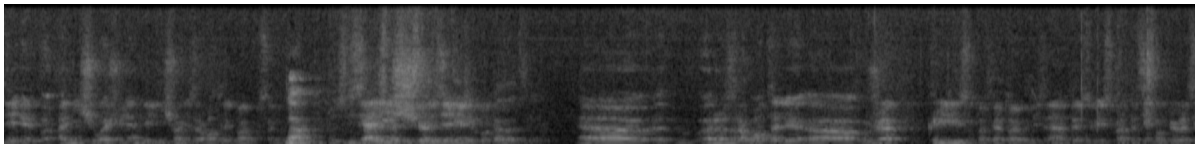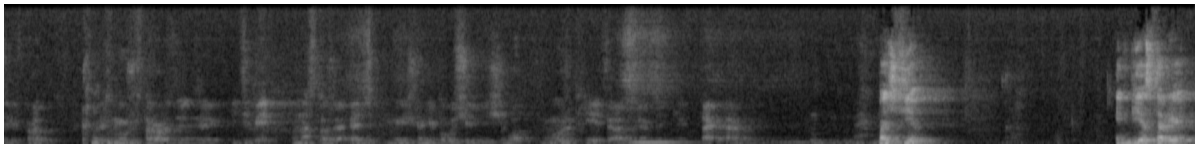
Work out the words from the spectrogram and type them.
де- э, а ничего еще не отбили, ничего не заработали, ноль абсолютно. Да. то есть Взяли нет еще статистики денег. никаких показателей. Э, разработали э, уже к релизу подготовились, да? То есть из прототипа превратили в продукт. То есть мы уже второй раз взяли. И теперь у нас тоже опять мы еще не получили ничего, но мы уже третий раз берем деньги. Так это работает? Почти. Инвесторы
